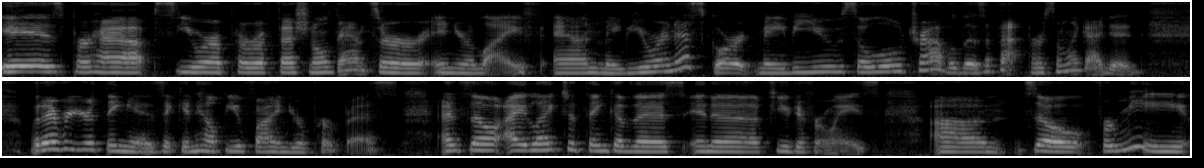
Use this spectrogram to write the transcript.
is perhaps you're a professional dancer in your life and maybe you're an escort, maybe you solo traveled as a fat person like I did. Whatever your thing is, it can help you find your purpose. And so I like to think of this in a few different ways. Um, so for me,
